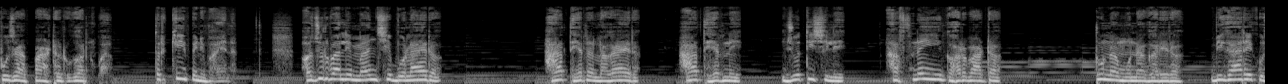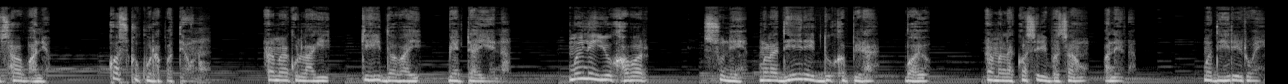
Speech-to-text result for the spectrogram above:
पूजा पाठहरू गर्नुभयो तर केही पनि भएन। हजुरबाले मान्छे बोलाएर हात हेर्न लगाएर हात हेर्ने ज्योतिषीले आफ्नै घरबाट टुनामुना गरेर बिगारेको छ भन्यो। कसको कुरा पत्याउनु? आमाको लागि केही दबाई भेट्टाइएन। मैले यो खबर सुने मलाई धेरै दुःख पीडा भयो। आमालाई कसरी बचाऊ भनेर म धेरै रोएँ।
